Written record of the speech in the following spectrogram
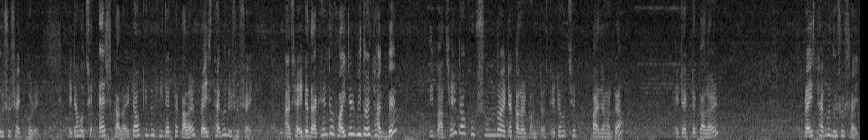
দুশো ষাট করে। এটা হচ্ছে অ্যাশ কালার। এটাও কিন্তু হিট একটা কালার। প্রাইস থাকবে দুশো ষাট। আচ্ছা এটা দেখেন, এটা হোয়াইটের ভিতরে থাকবে। টিপ আছে এটাও খুব সুন্দর একটা কালার কন্ট্রাস্ট। এটা হচ্ছে পাজামাটা এটা একটা কালার। প্রাইস থাকবে দুশো ষাট।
